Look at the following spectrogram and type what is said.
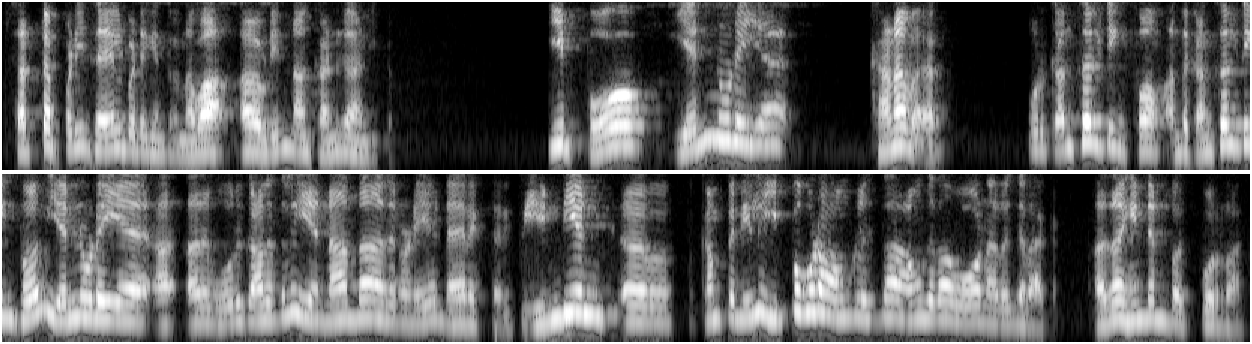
சட்டப்படி செயல்படுகின்றனவா அப்படின்னு நான் கண்காணிக்கிறேன் இப்போ என்னுடைய கணவர் ஒரு கன்சல்டிங் ஃபார்ம் அந்த கன்சல்டிங் ஃபார்ம் என்னுடைய அது ஒரு காலத்துல நான் தான் அதனுடைய டைரக்டர் இப்போ இந்தியன் கம்பெனில இப்போ கூட அவங்களுக்கு தான் அவங்க தான் ஓனருங்கிறாங்க அதுதான் ஹிண்டன்பர்க் கூடுறாங்க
